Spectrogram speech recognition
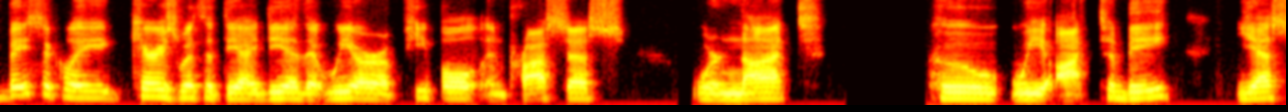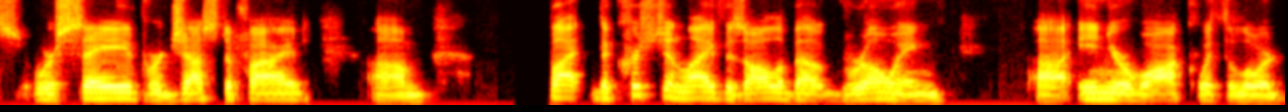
basically carries with it the idea that we are a people in process. We're not who we ought to be. Yes, we're saved, we're justified. Um, but the Christian life is all about growing uh, in your walk with the Lord,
